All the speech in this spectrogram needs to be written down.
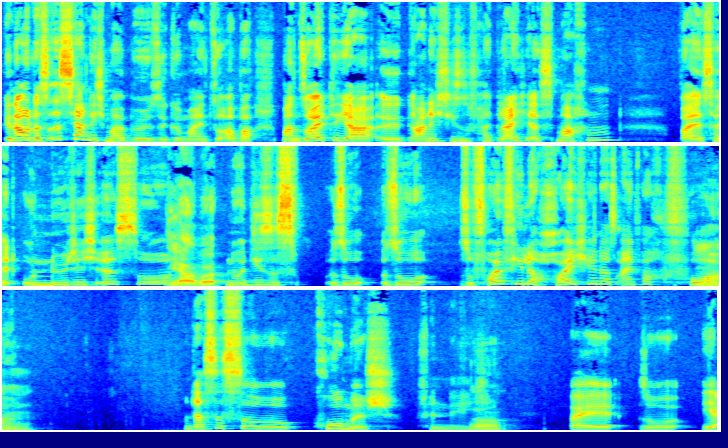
Genau, das ist ja nicht mal böse gemeint so, aber man sollte ja äh, gar nicht diesen Vergleich erst machen, weil es halt unnötig ist so. Ja, aber- nur dieses so so so voll viele heucheln das einfach vor. Mhm. Und das ist so komisch, finde ich. Ja. Weil so ja,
